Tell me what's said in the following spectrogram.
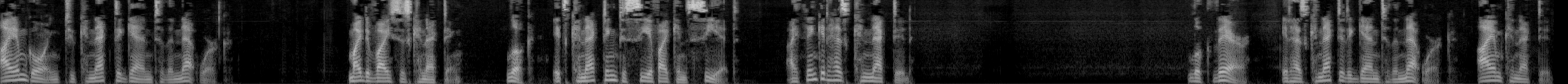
I am going to connect again to the network. My device is connecting. Look, it's connecting to see if I can see it. I think it has connected. Look there, it has connected again to the network. I am connected.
